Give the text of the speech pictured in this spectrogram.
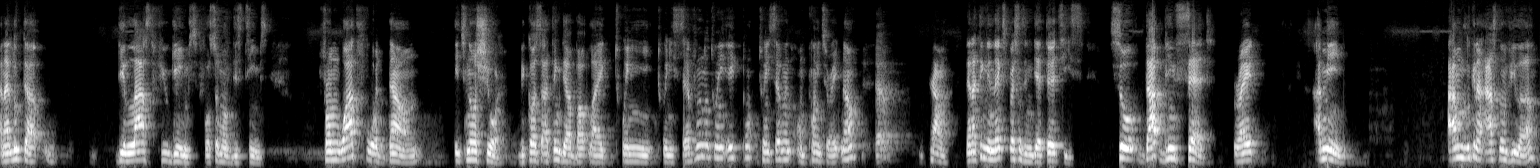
and I looked at the last few games for some of these teams. From Watford down, it's not sure because I think they're about like 20, 27 or 28, 27 on points right now. Yeah. Down. Then I think the next person's in their 30s. So that being said, right? I mean, I'm looking at Aston Villa,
